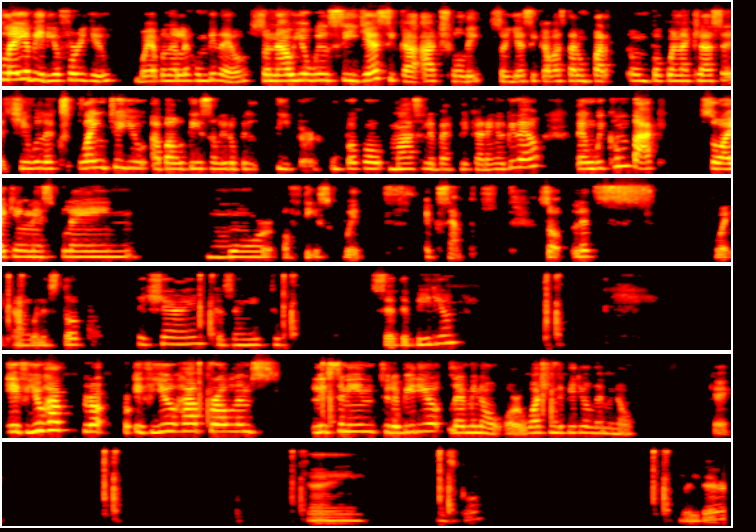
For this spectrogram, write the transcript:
play a video for you. Voy a ponerles un video. So now you will see Jessica actually. So Jessica va a estar un, par- un poco en la clase. She will explain to you about this a little bit deeper. Un poco más les va a explicar en el video. Then we come back so I can explain more of this with examples. So let's, wait, I'm gonna stop the sharing because I need to set the video. If you have, if you have problems listening to the video, let me know, or watching the video, let me know. Okay. Okay, let's go. Right there.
